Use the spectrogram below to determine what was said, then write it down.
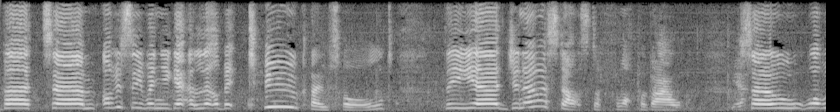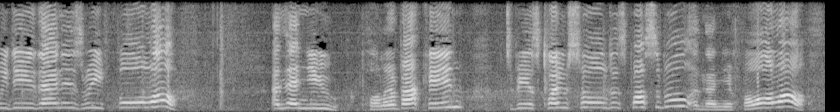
but um, obviously, when you get a little bit too close hauled, the uh, Genoa starts to flop about. Yeah. So what we do then is we fall off, and then you pull her back in to be as close hauled as possible, and then you fall off.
